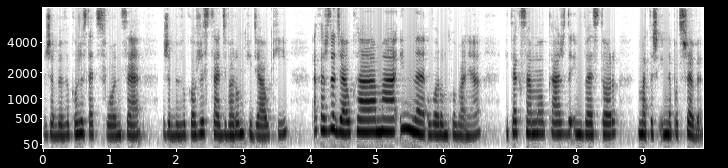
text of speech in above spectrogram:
żeby wykorzystać słońce, żeby wykorzystać warunki działki, a każda działka ma inne uwarunkowania i tak samo każdy inwestor ma też inne potrzeby.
